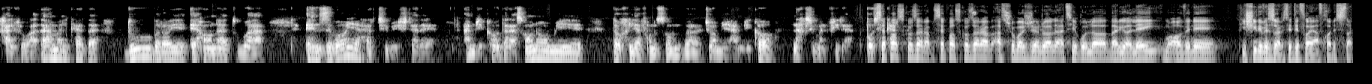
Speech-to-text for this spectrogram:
خلف وعده عمل کرده دو برای اهانت و انزوای هرچی بیشتر امریکا در اسان داخلی افغانستان و جامعه امریکا نقش منفی را بازی سپاسگزارم. سپاسگزارم از شما ژنرال عتیق الله بریالی معاون پیشین وزارت دفاع افغانستان.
